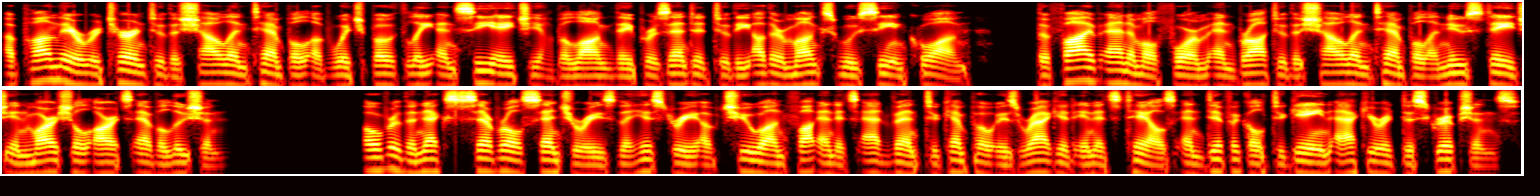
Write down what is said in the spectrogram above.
Upon their return to the Shaolin temple of which both Li and Chia belonged they presented to the other monks Wu Xing Quan, the five animal form and brought to the Shaolin temple a new stage in martial arts evolution. Over the next several centuries the history of Chuan Fa and its advent to Kempo is ragged in its tales and difficult to gain accurate descriptions.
